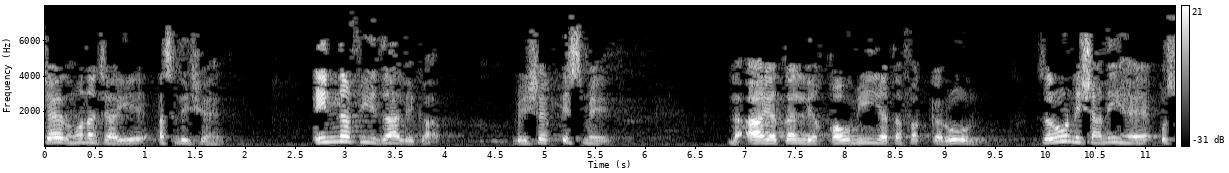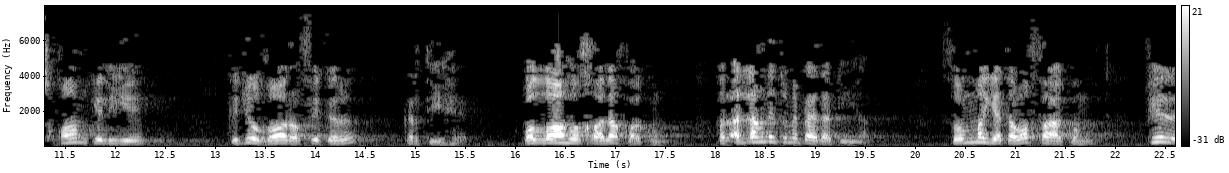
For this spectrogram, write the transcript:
شہد ہونا چاہیے اصلی شہد۔ ان فی ذالکا، بے شک اس میں لآیت قومی یا ضرور نشانی ہے اس قوم کے لیے کہ جو غور و فکر کرتی ہے۔ واللہ خلقکم، اور اللہ نے تمہیں پیدا کیا۔ ثم یتوفاکم پھر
